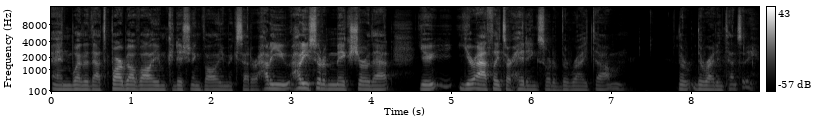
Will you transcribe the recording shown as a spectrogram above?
and whether that's barbell volume, conditioning volume, et cetera. How do you how do you sort of make sure that you your athletes are hitting sort of the right um, the the right intensity?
